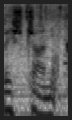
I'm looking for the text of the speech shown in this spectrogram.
Peščanik.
